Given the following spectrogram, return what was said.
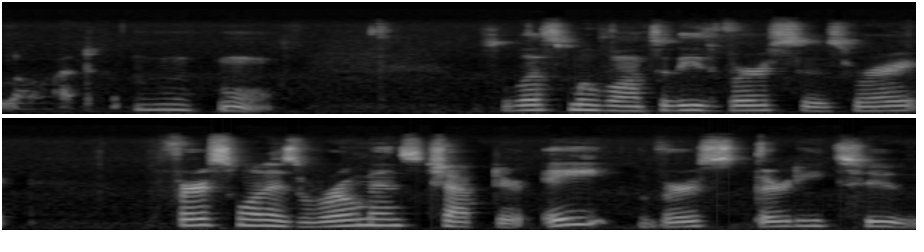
Lord. Mm-hmm. So let's move on to these verses, right? First one is Romans chapter 8, verse 32.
